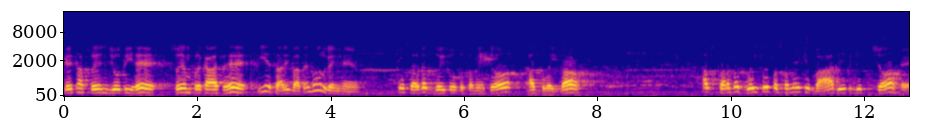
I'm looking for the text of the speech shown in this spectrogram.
कैसा स्वयं ज्योति है स्वयं प्रकाश है ये सारी बातें भूल गई हैं तो समय को अद्वैता। अब सर्वद्वैतोपसमय के बाद एक जो च है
